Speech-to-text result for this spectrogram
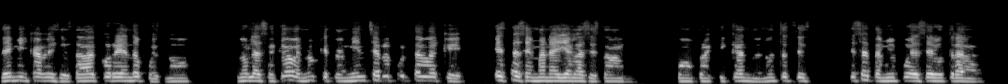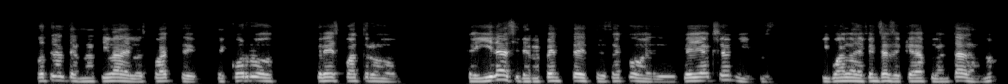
Damien Harris estaba corriendo, pues no, no la sacaban, ¿no? Que también se reportaba que esta semana ya las estaban como practicando, ¿no? Entonces, esa también puede ser otra, otra alternativa de los quads, te, corro tres, cuatro seguidas y de repente te saco el play action y pues igual la defensa se queda plantada, ¿no?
